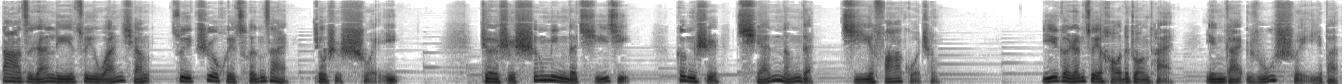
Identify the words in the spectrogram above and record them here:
大自然里最顽强、最智慧存在就是水，这是生命的奇迹，更是潜能的激发过程。一个人最好的状态应该如水一般，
